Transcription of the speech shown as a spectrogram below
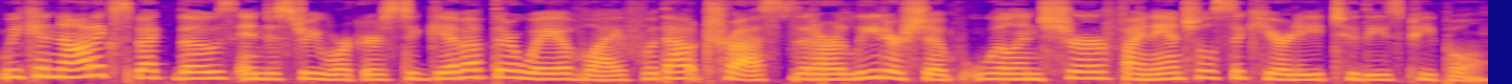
we cannot expect those industry workers to give up their way of life without trust that our leadership will ensure financial security to these people.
